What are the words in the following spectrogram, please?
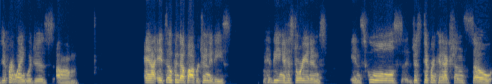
different languages, um, and it's opened up opportunities. Being a historian in in schools, just different connections. So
